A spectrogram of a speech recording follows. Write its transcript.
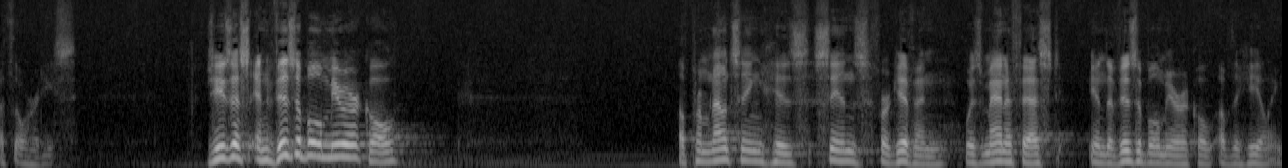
authorities. Jesus' invisible miracle of pronouncing his sins forgiven was manifest in the visible miracle of the healing.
